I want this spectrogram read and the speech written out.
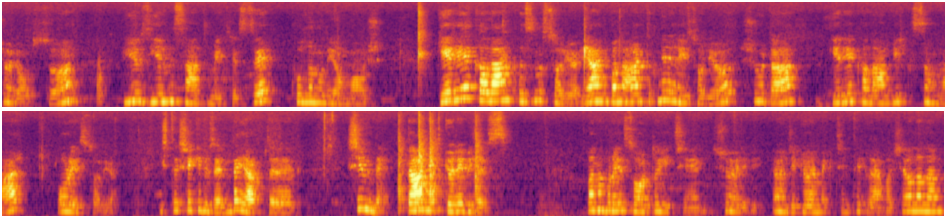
Şöyle olsun. 120 santimetresi kullanılıyormuş. Geriye kalan kısmı soruyor. Yani bana artık nereyi soruyor? Şurada geriye kalan bir kısım var. Orayı soruyor. İşte şekil üzerinde yaptık. Şimdi daha net görebiliriz. Bana burayı sorduğu için şöyle bir önce görmek için tekrar başa alalım.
